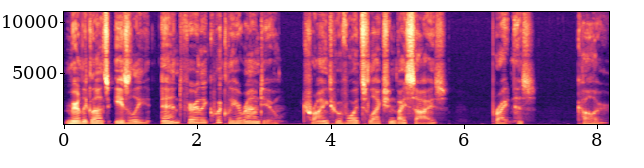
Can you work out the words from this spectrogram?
Merely glance easily and fairly quickly around you, trying to avoid selection by size, brightness, color,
